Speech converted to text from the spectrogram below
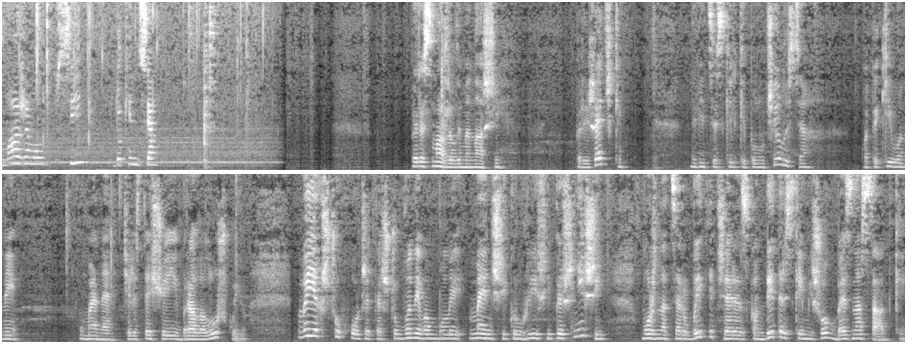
Смажимо всі до кінця. Пересмажили ми наші пиріжечки. Дивіться, скільки вийшло. Отакі вони у мене через те, що я їх брала ложкою. Ви, якщо хочете, щоб вони вам були менші, кругліші, пишніші, можна це робити через кондитерський мішок без насадки.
